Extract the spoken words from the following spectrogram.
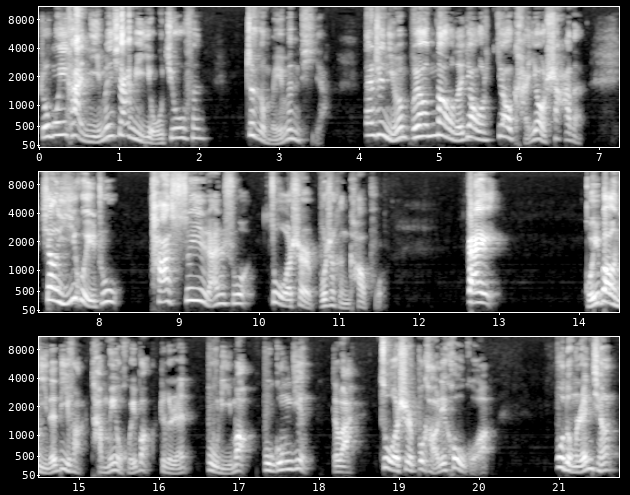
周公一看，你们下面有纠纷，这个没问题呀。但是你们不要闹得要要砍要杀的。像夷鬼珠，他虽然说做事儿不是很靠谱，该回报你的地方他没有回报，这个人不礼貌、不恭敬，对吧？做事不考虑后果，不懂人情。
